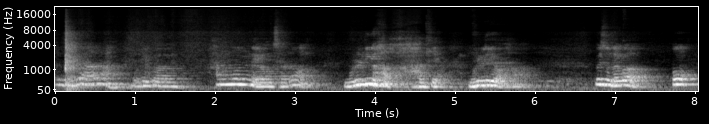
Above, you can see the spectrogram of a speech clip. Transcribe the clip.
우리가 우리 그 학문 내용처럼 물리와 화학이야. 화학. 그래서 내가 어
